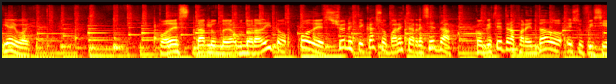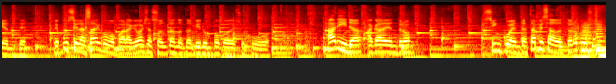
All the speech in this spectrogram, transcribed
Y ahí voy. ¿Podés darle un, do- un doradito? Podés. Yo en este caso, para esta receta, con que esté transparentado es suficiente. Le puse la sal como para que vaya soltando también un poco de su jugo. Harina, acá adentro. 50. Está pesado esto, ¿no, corazón?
